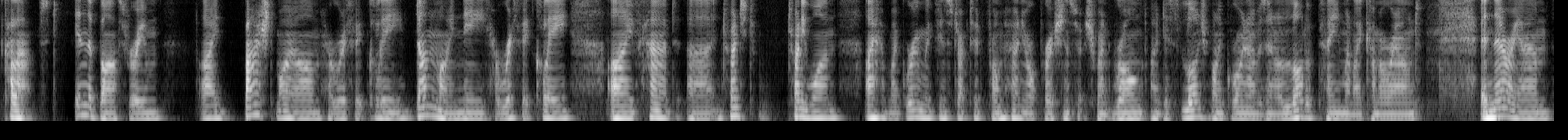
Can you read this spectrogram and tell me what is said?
Collapsed in the bathroom. I bashed my arm horrifically, done my knee horrifically. I've had uh, in 20, 21, I had my groin reconstructed from hernia operations which went wrong. I dislodged my groin. I was in a lot of pain when I come around. And there I am,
